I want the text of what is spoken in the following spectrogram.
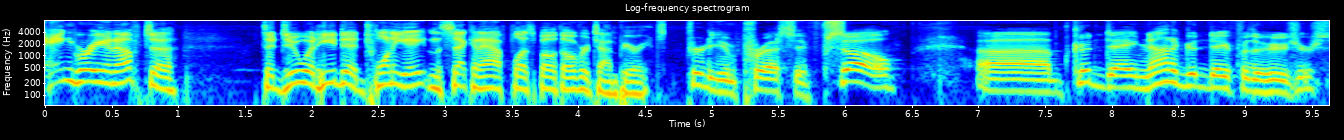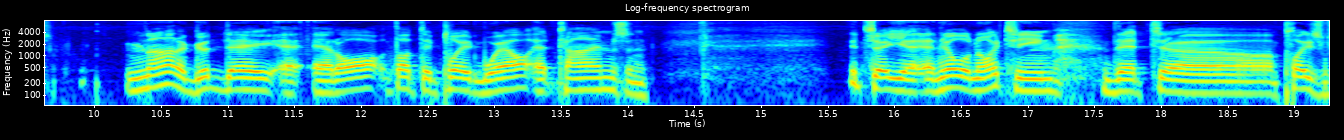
angry enough to to do what he did 28 in the second half plus both overtime periods. Pretty impressive. So, uh, good day. Not a good day for the Hoosiers. Not a good day at, at all. Thought they played well at times, and it's a uh, an Illinois team that uh, plays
